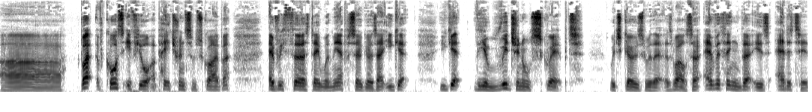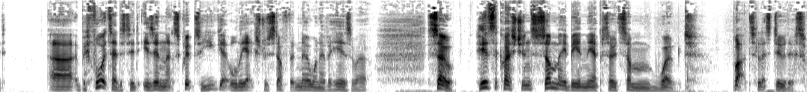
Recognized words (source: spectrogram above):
uh, but of course, if you're a patron subscriber, every Thursday when the episode goes out, you get you get the original script which goes with it as well. So everything that is edited uh, before it's edited is in that script, so you get all the extra stuff that no one ever hears about. So here's the questions. Some may be in the episode, some won't. But let's do this.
